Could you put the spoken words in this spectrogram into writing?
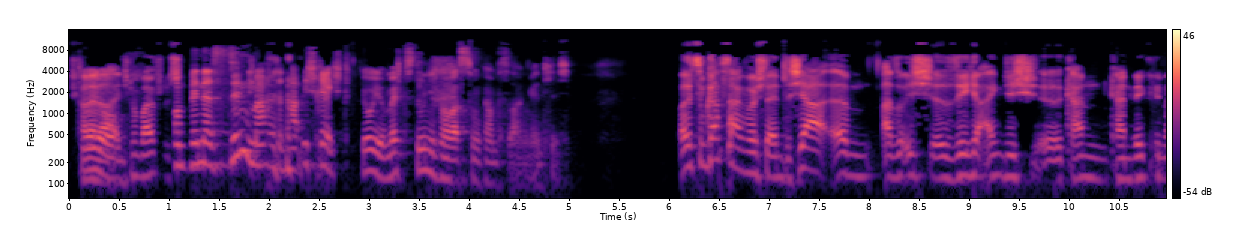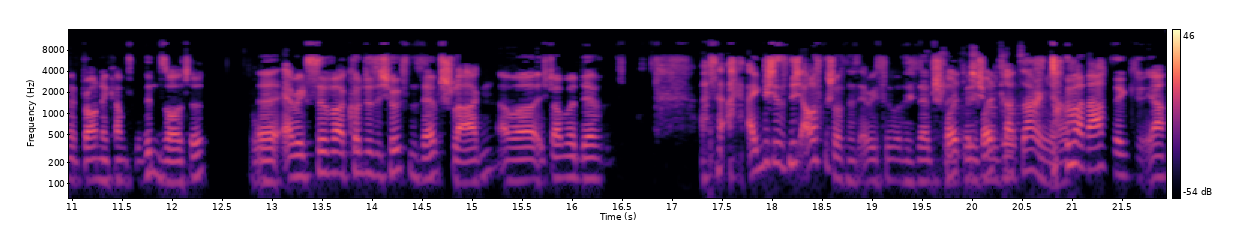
ich kann ja da eigentlich nur beipflichten. Und wenn das Sinn macht, dann habe ich recht. Jojo, möchtest du nicht mal was zum Kampf sagen, endlich? Was ich zum Kampf sagen möchte, endlich. Ja, ähm, also ich äh, sehe hier eigentlich äh, keinen keinen Weg, wie Matt Brown den Kampf gewinnen sollte. Oh. Äh, Eric Silver konnte sich höchstens selbst schlagen, aber ich glaube, der also, eigentlich ist es nicht ausgeschlossen, dass Eric Silver sich selbst schlägt. Wollt, ich wollte gerade so sagen, ja. Immer nachdenke, ja.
